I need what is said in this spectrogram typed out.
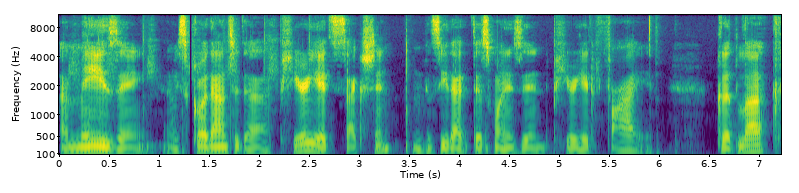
amazing. And we scroll down to the period section. You can see that this one is in period 5 good luck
